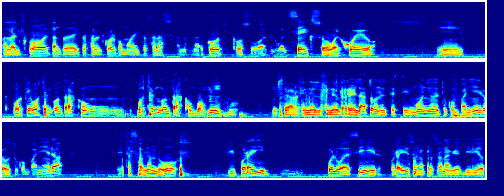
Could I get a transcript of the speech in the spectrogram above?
al alcohol, tanto de adictos al alcohol como adictos a, las, a los narcóticos o al, o al sexo o al juego. Eh, porque vos te encontrás con vos te encontrás con vos mismo o sea en el en el relato en el testimonio de tu compañero o tu compañera estás hablando vos. Y por ahí vuelvo a decir por ahí es una persona que vivió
